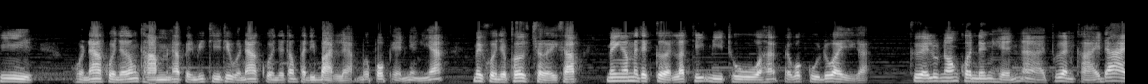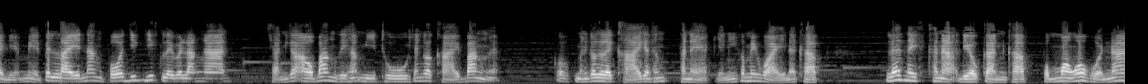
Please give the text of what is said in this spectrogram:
ที่หัวหน้าควรจะต้องทำนะครับเป็นวิธีที่หัวหน้าควรจะต้องปฏิบัติแหละเมื่อพบเห็นอย่างเงี้ยไม่ควรจะเพิกเฉยครับ ไม่งั้นมันจะเกิดลัทธิมีทูฮะแปลว่ากูด้วยอีกอะคือไอ้ลูกน้องคนหนึ่งเห็นอ่าเพื่อนขายได้เนี่ยไม่เห็นเป็นไรนั่งโพสยิกยิกเลยเวลางาน ฉันก็เอาบ้างสิฮะมีทูฉันก็ขายบ้างอะ ก็มันก็เลยขายกันทั้งแผนกอย่างนี้ก็ไม่ไหวนะครับ และในขณะเดียวกันครับ ผมมองว่าหัวหน้า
